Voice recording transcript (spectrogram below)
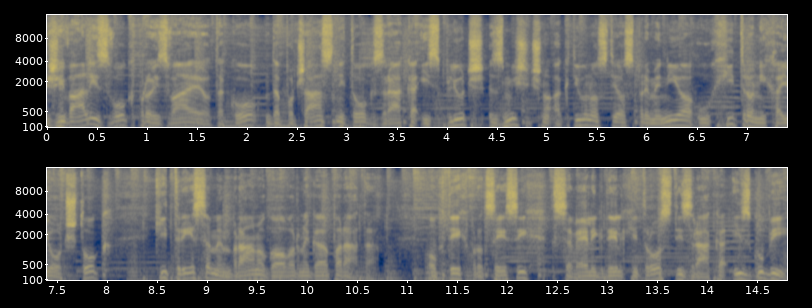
Živali zvok proizvajajo tako, da počasni tok zraka iz pljuč z mišično aktivnostjo spremenijo v hitro nihajoč tok, ki trese membrano govornega aparata. Ob teh procesih se velik del hitrosti zraka izgubi,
